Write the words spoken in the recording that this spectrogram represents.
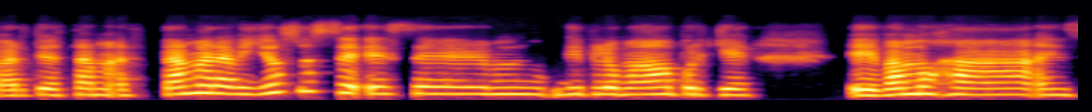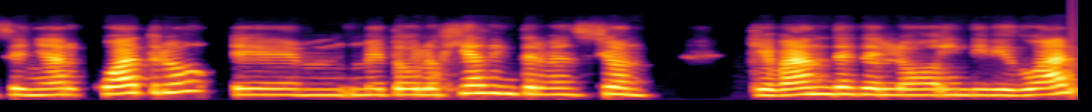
partió, está, está maravilloso ese, mm, diplomado porque eh, vamos a enseñar cuatro eh, metodologías de intervención que van desde lo individual,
